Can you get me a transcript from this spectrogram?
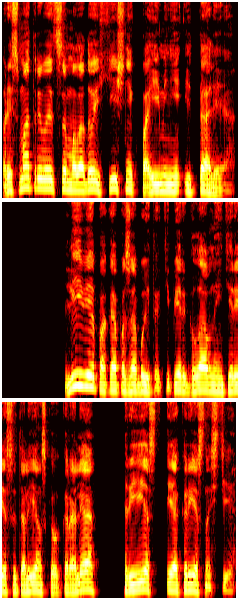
присматривается молодой хищник по имени Италия. Ливия пока позабыта, теперь главный интерес итальянского короля — Триест и окрестности.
